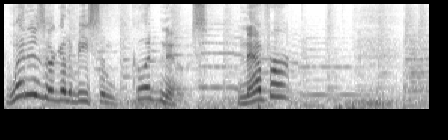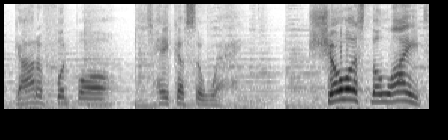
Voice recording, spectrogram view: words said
When is there going to be some good news? Never? God of football, take us away. Show us the light,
